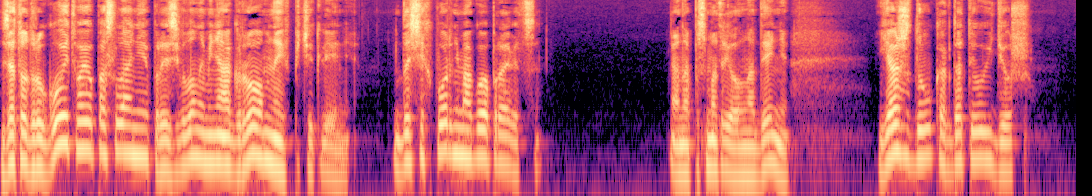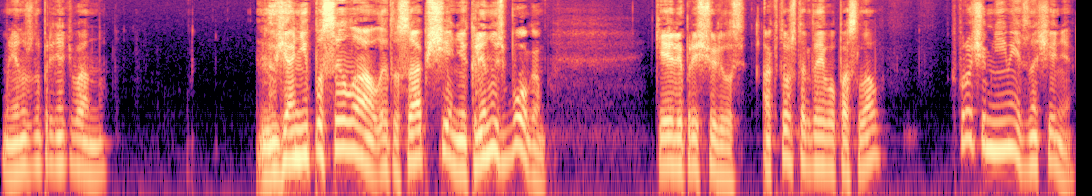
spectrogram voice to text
Зато другое твое послание произвело на меня огромное впечатление. До сих пор не могу оправиться. Она посмотрела на Дэнни. «Я жду, когда ты уйдешь. Мне нужно принять ванну». «Но я не посылал это сообщение, клянусь Богом!» Кейли прищурилась. «А кто же тогда его послал?» «Впрочем, не имеет значения».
